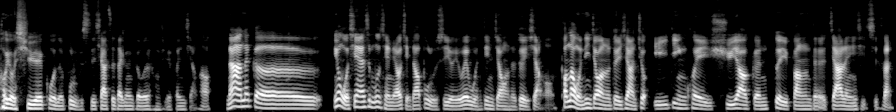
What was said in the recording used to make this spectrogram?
都有续约过的布鲁斯，下次再跟各位同学分享哈。那那个，因为我现在是目前了解到布鲁斯有一位稳定交往的对象哦，碰到稳定交往的对象，就一定会需要跟对方的家人一起吃饭。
